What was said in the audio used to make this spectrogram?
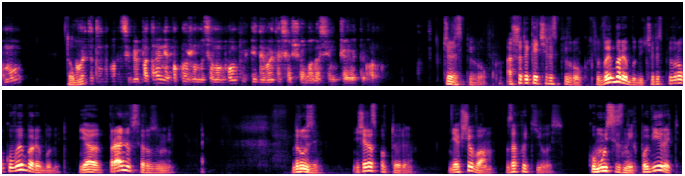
Тому Тому давайте задавати собі питання по кожному цьому пункту і дивитися, що буде сім через півроку. через півроку. А що таке через півроку? Вибори будуть? Через півроку вибори будуть. Я правильно все розумію? Друзі, ще раз повторюю: якщо вам захотілося комусь із них повірить,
